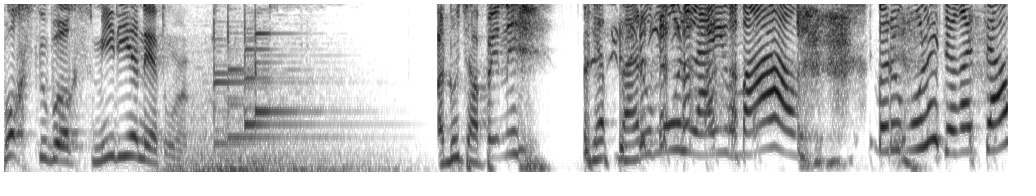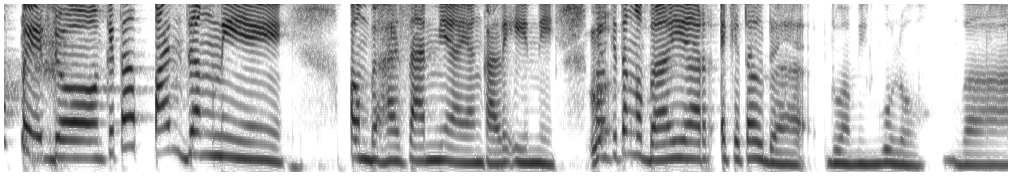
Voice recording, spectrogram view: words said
Box to Box Media Network. Aduh capek nih. Ya baru mulai, Mam. Baru mulai jangan capek dong. Kita panjang nih pembahasannya yang kali ini. Kan kita ngebayar, eh kita udah dua minggu loh. Nggak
